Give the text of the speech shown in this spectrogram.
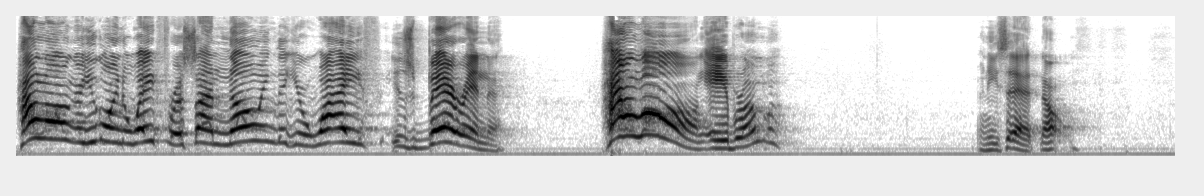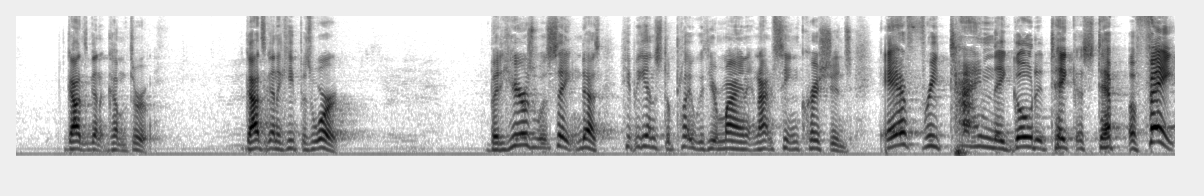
How long are you going to wait for a son knowing that your wife is barren? How long, Abram? And he said, No, God's going to come through. God's going to keep his word. But here's what Satan does he begins to play with your mind. And I've seen Christians, every time they go to take a step of faith,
